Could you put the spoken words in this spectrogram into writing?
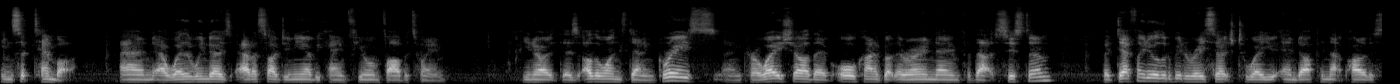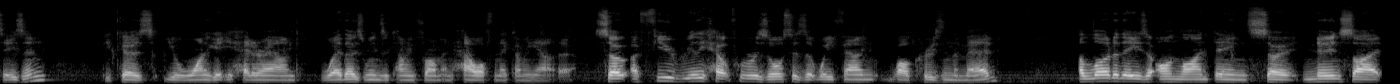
in September, and our weather windows out of Sardinia became few and far between. You know, there's other ones down in Greece and Croatia. They've all kind of got their own name for that system, But definitely do a little bit of research to where you end up in that part of the season because you'll want to get your head around where those winds are coming from and how often they're coming out there. So, a few really helpful resources that we found while cruising the Med. A lot of these are online things, so Noonsite,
